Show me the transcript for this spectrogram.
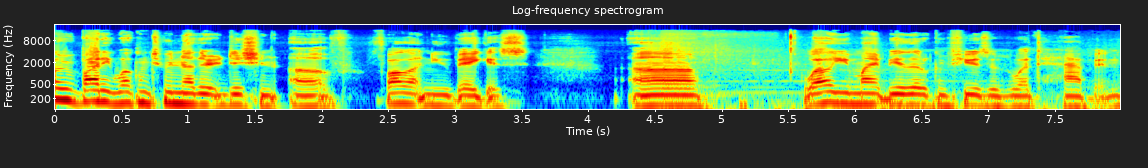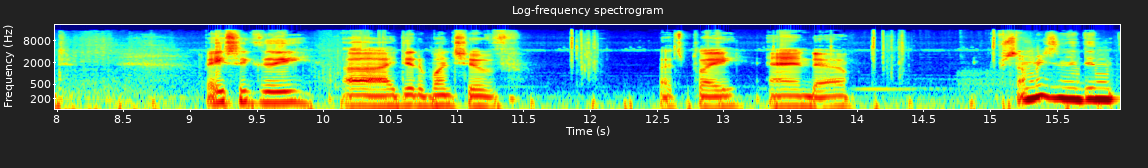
everybody. Welcome to another edition of Fallout New Vegas. Uh, well, you might be a little confused of what happened. Basically, uh, I did a bunch of Let's Play, and uh, for some reason it didn't.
